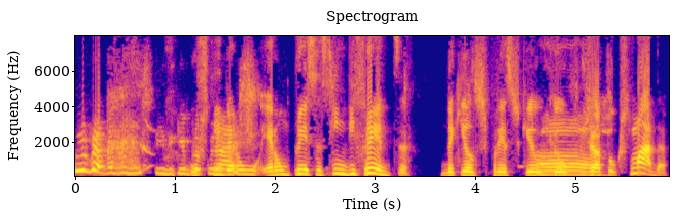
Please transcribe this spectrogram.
O próprio do vestido que o vestido era um, era um preço assim diferente daqueles preços que eu, que eu Ah. já estou acostumada.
